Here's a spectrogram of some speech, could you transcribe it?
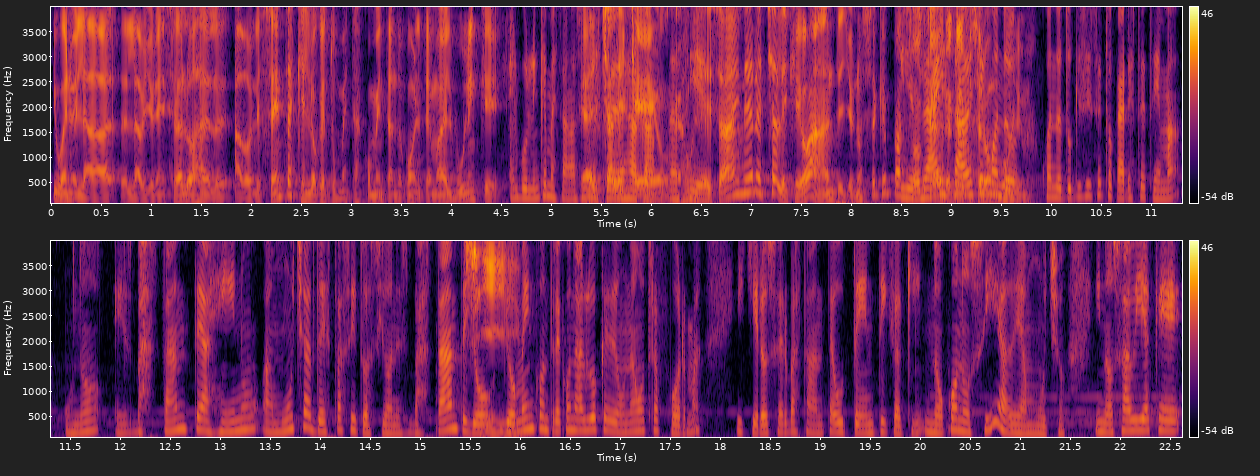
Y bueno, y la, la violencia de los ado- adolescentes, que es lo que tú me estás comentando con el tema del bullying, que El bullying que me están es haciendo el chalequeo. acá. es un- Así es. Esa vaina era chalequeo antes, yo no sé qué Y pasó. que ahora que sabes que pusieron cuando, bullying. cuando tú quisiste tocar este tema, uno es bastante ajeno a muchas de estas situaciones, bastante. Yo, Sí. yo me encontré con algo que de una u otra forma, y quiero ser bastante auténtica aquí, no conocía de a mucho y no sabía que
